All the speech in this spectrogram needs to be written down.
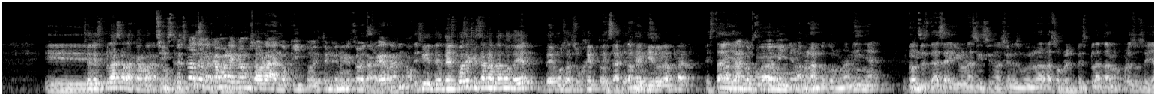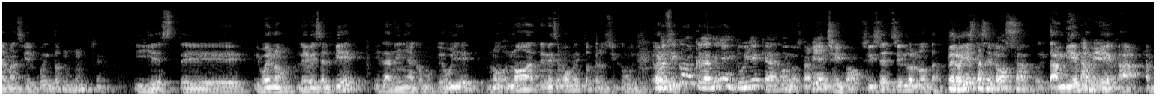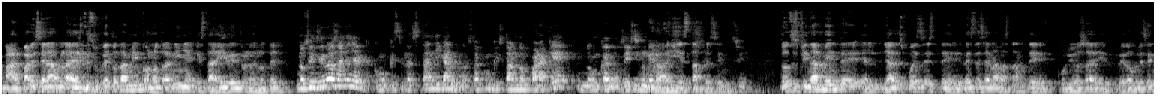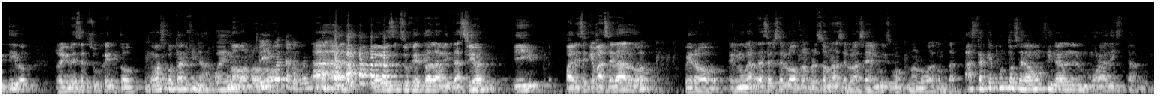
Eh, Se desplaza la cámara, Sí, ¿no? se Después de la cámara y vemos ahora al loquito este que regresó de la guerra, ¿no? Sí, de- después de que están hablando de él, vemos al sujeto tendido en la playa. está Hablando con una niña, ¿no? Hablando con una niña. Entonces le hace ahí unas insinuaciones muy raras sobre el pez plátano, por eso se llama así el cuento. Ujú. Sí. Y este, y bueno, le besa el pie y la niña como que huye, no, no en ese momento, pero sí como que... Pero sí como que la niña intuye que algo no está bien, Sí, ¿no? sí, se- sí lo nota. Pero ella está celosa, güey. También porque También. a- a- al parecer habla este sujeto también con otra niña que está ahí dentro del hotel. Nos insinúa esa niña que como que se la está ligando, la está conquistando. ¿Para qué? Nunca nos dice. Pero ahí está presente. Sí. Entonces, finalmente, el- ya después de, este, de esta escena bastante curiosa y de doble sentido, regresa el sujeto. ¿No vas a contar el final, güey? No, no, Sí, no. cuéntalo, cuéntalo. Ah, regresa el sujeto a la habitación y parece que va a hacer algo, pero en lugar de hacérselo a otra persona, se lo hace a él mismo. No lo voy a contar. ¿Hasta qué punto será un final moralista, güey?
